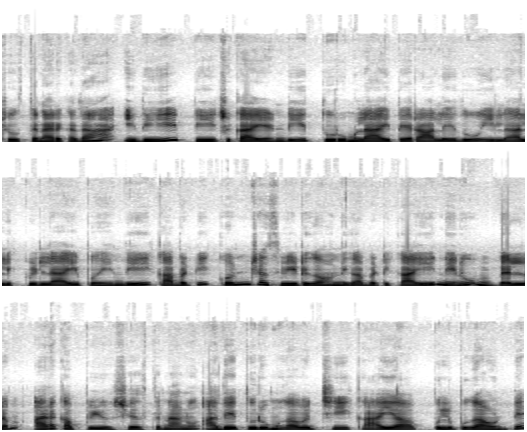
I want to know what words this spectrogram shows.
చూస్తున్నారు కదా ఇది పీచుకాయ అండి తురుములా అయితే రాలేదు. ఇలా లిక్విడ్లా అయిపోయింది. కాబట్టి కొంచెం స్వీట్గా ఉంది కాబట్టి కాయ నేను బెల్లం అరకప్పు యూజ్ చేస్తున్నాను. అదే తురుముగా వచ్చి కాయ పులుపుగా ఉంటే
